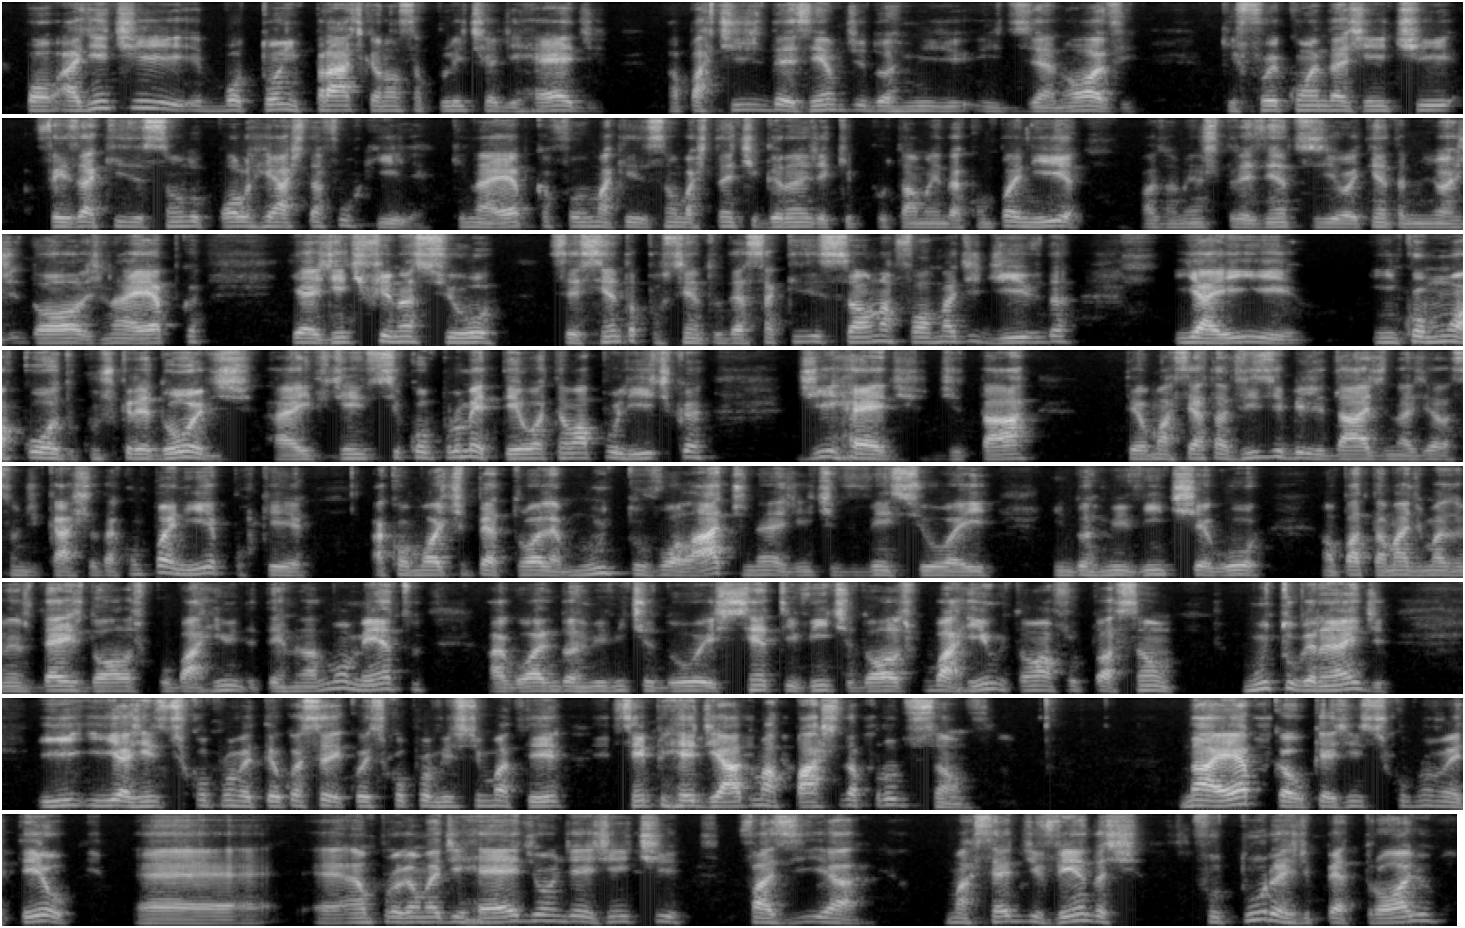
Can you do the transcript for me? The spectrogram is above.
Bom, a gente botou em prática a nossa política de hedge a partir de dezembro de 2019, que foi quando a gente fez a aquisição do Polo Riacho da Forquilha, que na época foi uma aquisição bastante grande aqui para o tamanho da companhia, mais ou menos 380 milhões de dólares na época, e a gente financiou 60% dessa aquisição na forma de dívida, e aí, em comum acordo com os credores, a gente se comprometeu a ter uma política de hedge, de tá, ter uma certa visibilidade na geração de caixa da companhia, porque a commodity petróleo é muito volátil, né? a gente vivenciou aí em 2020, chegou a um patamar de mais ou menos 10 dólares por barril em determinado momento, agora em 2022, 120 dólares por barril, então é uma flutuação muito grande, e, e a gente se comprometeu com esse, com esse compromisso de manter sempre redeado uma parte da produção. Na época, o que a gente se comprometeu é, é um programa de hedge onde a gente fazia uma série de vendas futuras de petróleo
